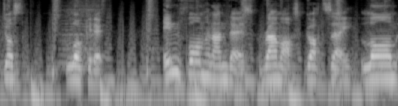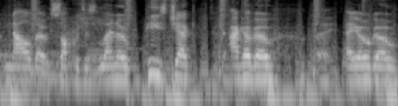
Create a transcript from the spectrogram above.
Just look at it. Inform Hernandez, Ramos, Gotze, Lahm, Naldo, Sokratis, Leno, Piszczek, Agogo, uh, Aogo,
